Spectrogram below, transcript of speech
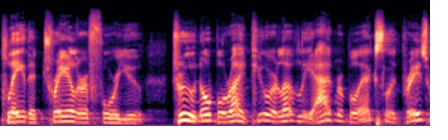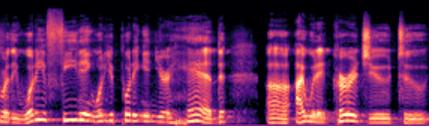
play the trailer for you true, noble, right, pure, lovely, admirable, excellent, praiseworthy. What are you feeding? What are you putting in your head? Uh, I would encourage you to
